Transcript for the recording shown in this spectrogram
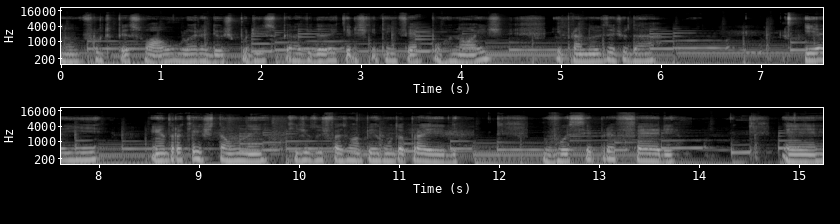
um, fruto pessoal. Glória a Deus por isso, pela vida daqueles que têm fé por nós e para nos ajudar. E aí entra a questão, né? Que Jesus faz uma pergunta para ele: Você prefere. É,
